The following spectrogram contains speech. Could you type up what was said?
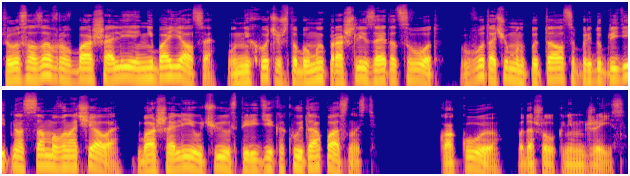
Филосозавров Баашалия не боялся, он не хочет, чтобы мы прошли за этот свод. Вот о чем он пытался предупредить нас с самого начала. Баашалия учуял впереди какую-то опасность. «Какую?» — подошел к ним Джейс.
